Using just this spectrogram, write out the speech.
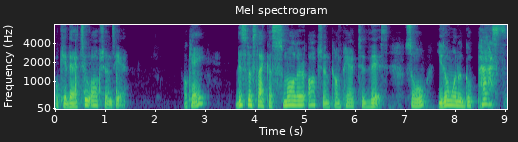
Okay, there are two options here. Okay, this looks like a smaller option compared to this. So you don't want to go past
